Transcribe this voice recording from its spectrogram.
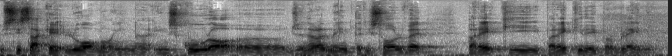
si sa che l'uomo in, in scuro eh, generalmente risolve parecchi, parecchi dei problemi.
